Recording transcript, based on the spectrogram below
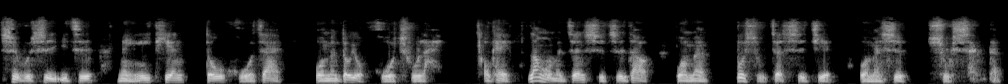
是不是一直每一天都活在我们都有活出来？OK，让我们真实知道，我们不属这世界，我们是属神的。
